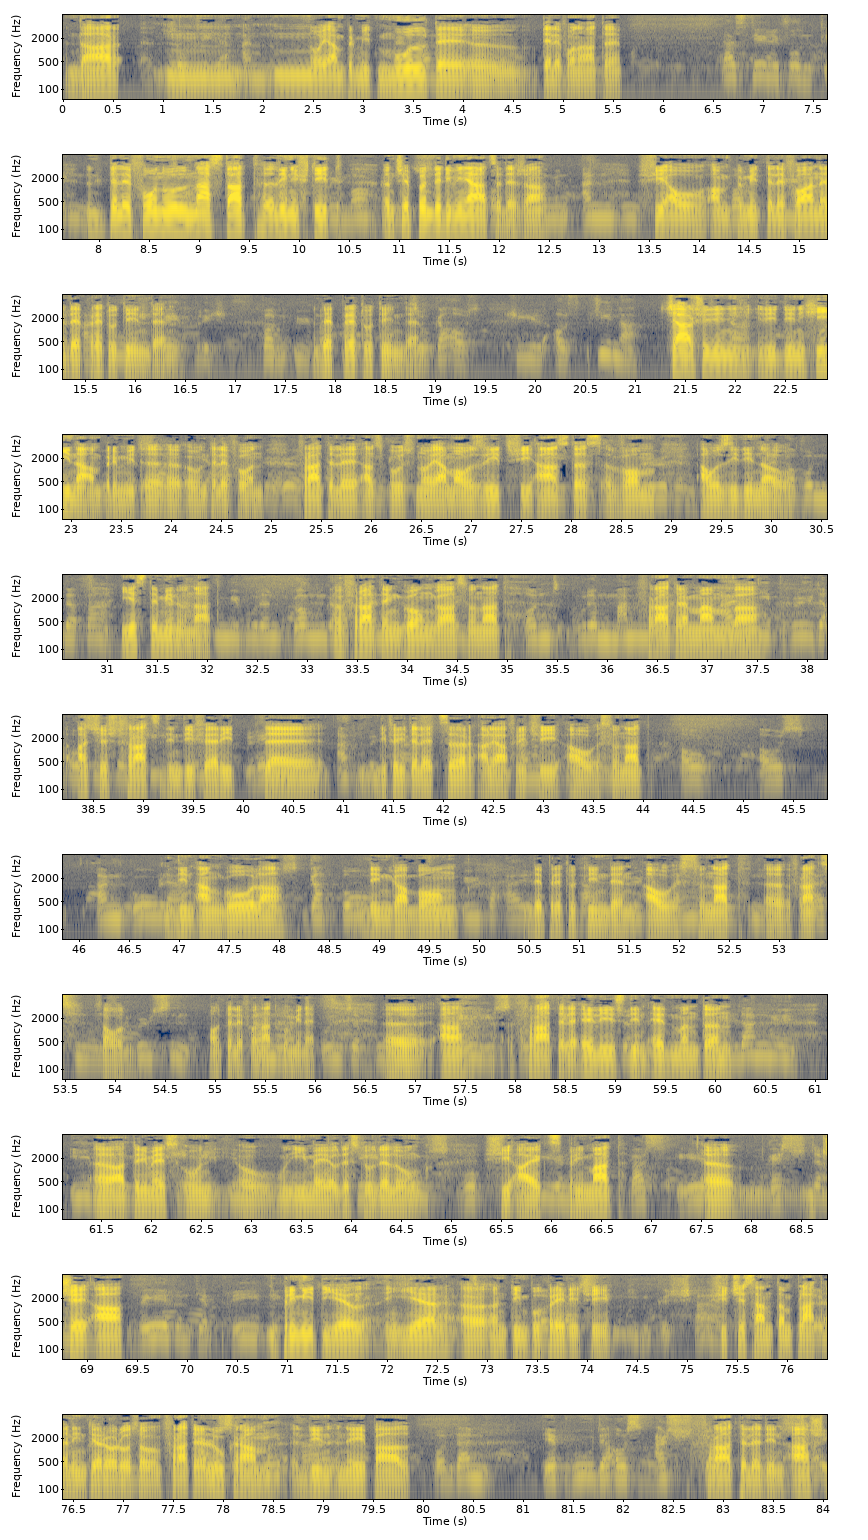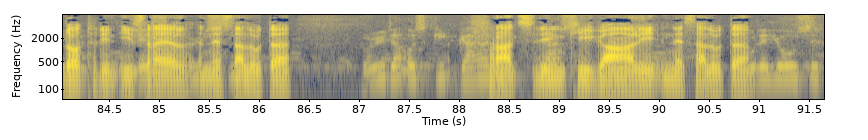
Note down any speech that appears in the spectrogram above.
Dar noi am primit multe uh, telefonate. Telefonul n-a stat liniștit, începând de dimineață deja și au, am primit telefoane de pretutindeni. De pretutindeni. Chiar și din, din China am primit uh, uh, un telefon. Fratele a spus, noi am auzit și astăzi vom auzi din nou. Este minunat. Frate Ngonga a sunat, fratele Mamba, acești frați din diferite, diferitele țări ale Africii au sunat din Angola, din Gabon, de pretutindeni au sunat uh, frați sau au telefonat cu mine. Uh, a, fratele Ellis din Edmonton uh, a trimis un, uh, un e-mail destul de lung și a exprimat uh, ce a primit el ieri uh, în timpul predicii și ce s-a întâmplat în interiorul său. Fratele Lucram din Nepal, fratele din Ashdod, din Israel, ne salută, frați din Kigali ne salută,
